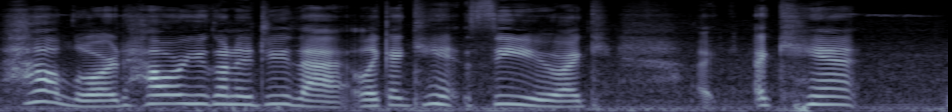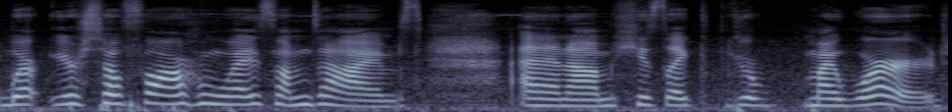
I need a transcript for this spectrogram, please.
how, Lord, how are you going to do that? Like, I can't see you. I, I, I can't where you're so far away sometimes and um, he's like you're my word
